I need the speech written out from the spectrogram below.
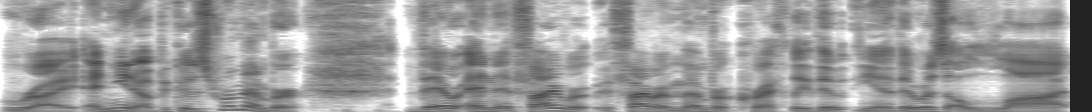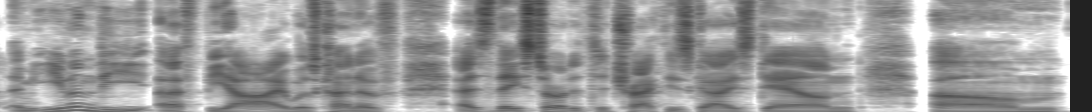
Right, and you know because remember there, and if I re, if I remember correctly, there, you know there was a lot. I mean, even the FBI was kind of as they started to track these guys down. Um,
